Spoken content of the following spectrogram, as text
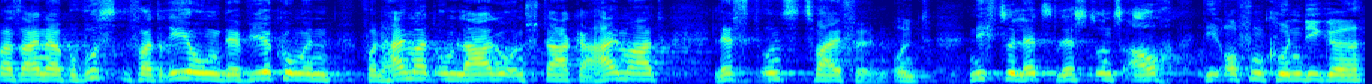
bei seiner bewussten Verdrehung der Wirkungen von Heimatumlage und starker Heimat lässt uns zweifeln. Und nicht zuletzt lässt uns auch die offenkundige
